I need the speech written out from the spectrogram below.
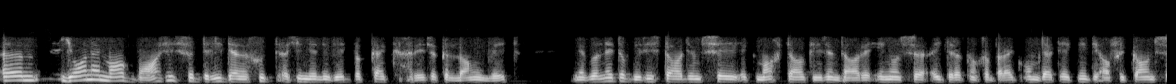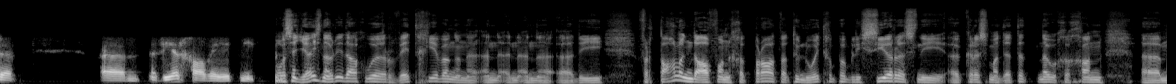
Ehm um, Johan maak basies vir drie dinge goed as jy net die wet bekyk, redelike lang wet. En ek wil net op hierdie stadium sê ek mag dalk hier en daar 'n Engelse uitdrukking gebruik omdat ek nie die Afrikaanse ehm um, weergawe het nie. Ons het juis nou die dag oor wetgewing en in in in uh, die vertaling daarvan gepraat wat toe nooit gepubliseer is nie, uh, Chris, maar dit het nou gegaan ehm um,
